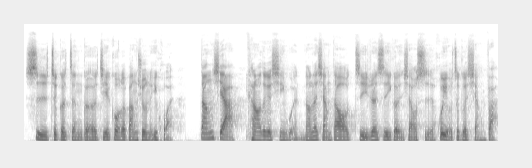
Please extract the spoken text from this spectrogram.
是这个整个结构的帮凶的一环。当下看到这个新闻，然后想到自己认识一个人消失，会有这个想法，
